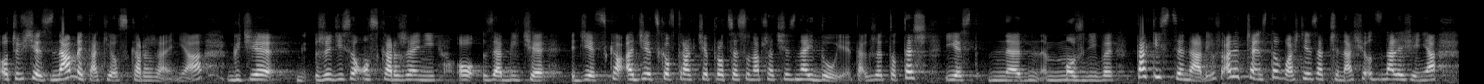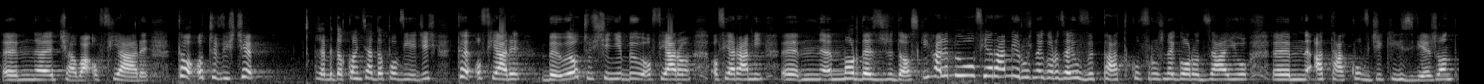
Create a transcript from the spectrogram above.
oczywiście znamy takie oskarżenia, gdzie Żydzi są oskarżeni o zabicie dziecka, a dziecko w trakcie procesu na przykład się znajduje. Także to też jest możliwy taki scenariusz, ale często właśnie zaczyna się od znalezienia ciała ofiary. To oczywiście żeby do końca dopowiedzieć, te ofiary były. Oczywiście nie były ofiarą, ofiarami morderstw żydowskich, ale były ofiarami różnego rodzaju wypadków, różnego rodzaju ataków dzikich zwierząt.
